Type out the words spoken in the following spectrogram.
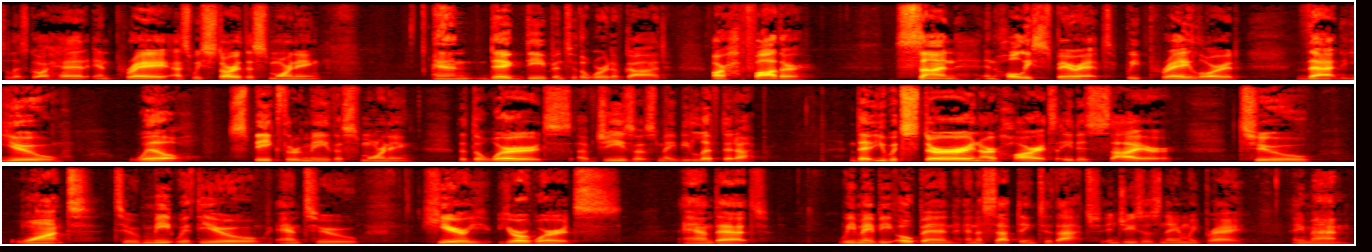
So let's go ahead and pray as we start this morning and dig deep into the Word of God. Our Father, Son, and Holy Spirit, we pray, Lord, that you will speak through me this morning, that the words of Jesus may be lifted up, that you would stir in our hearts a desire to want to meet with you and to hear your words, and that we may be open and accepting to that. In Jesus' name we pray. Amen.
